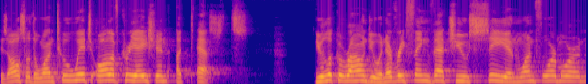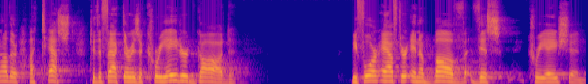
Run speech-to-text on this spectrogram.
is also the one to which all of creation attests. You look around you, and everything that you see in one form or another attests to the fact there is a creator God before, after, and above this creation.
